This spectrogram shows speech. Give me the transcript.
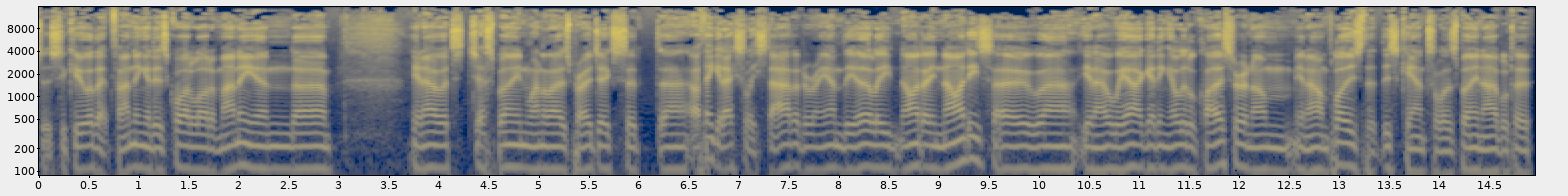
to secure that funding. It is quite a lot of money, and uh, you know it's just been one of those projects that uh, I think it actually started around the early 1990s. So uh, you know we are getting a little closer, and I'm you know I'm pleased that this council has been able to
